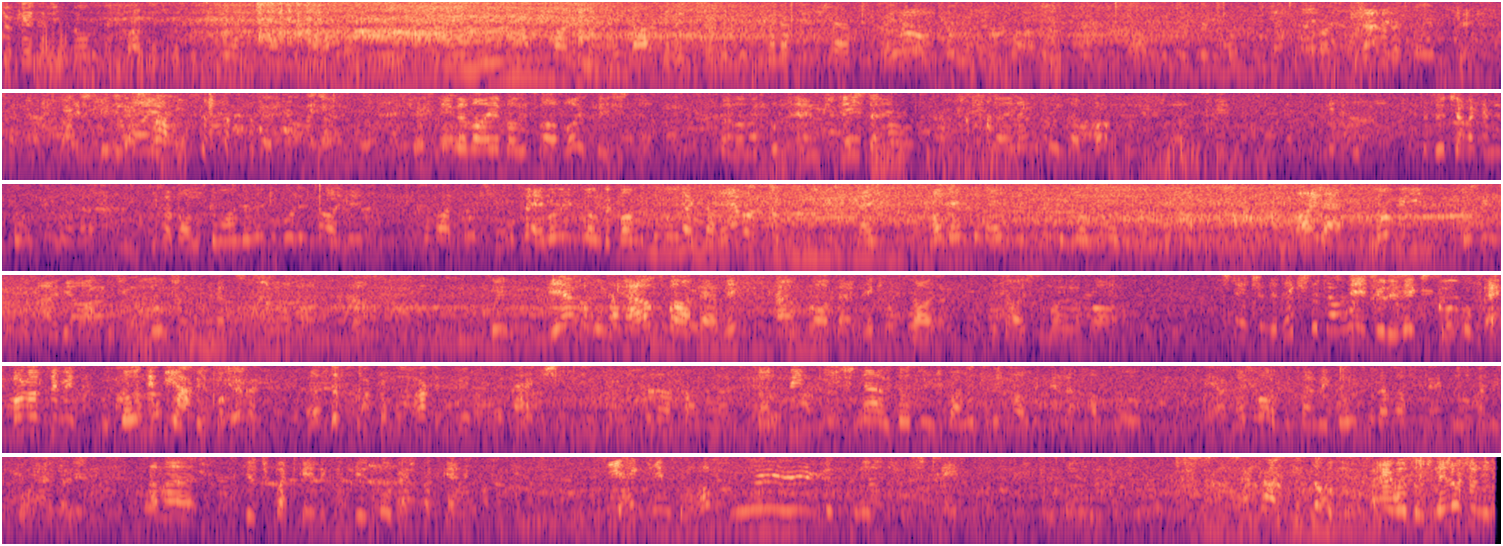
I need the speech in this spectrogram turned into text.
ja keine Erinnerung, wenn man nicht mehr Egal, wir wissen schon, das ist immer natürlich ja zum Trainer und Verlust und sagen. Das Schlimme war ja, das Schlimme war ja bei uns war Wollfisch. Ne? Weil man kommt her, steht da, steht da in einem von unserem Hock. Ja, das geht, das geht gut. Da tut sich aber keine dumm Die Verbandsgemeinde nicht, die Polizei nicht. Auf einmal ist man an der Kante gekommen und hat gesagt, ja, was ist da Grundstücksgrenze? Wann haben sie endlich 25 Euro gemacht? Weil äh, so viel, so viel gibt es auf ID 80 Grundstücksgrenze schon mal. So. So, er und kaum war der nicht, kaum war der nicht, sag, das sag ich zu meiner Frau. Steht schon der nächste da? Steht für die nächste da. Auf einmal hat und da sind die jetzt gekommen. Dann bin ich schnell, da hat sie mich gar nicht zurückhalten können. Also, was war es, ein VW Golf oder was? Der hätte noch eine gut ausgesehen. Aber die hat Sport gerne gehabt, die hat Motorsport gerne gehabt. Sie hängt hinten ab, und ich strebt. Und dann runter. Das ist aber auf einmal so schnell schon.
